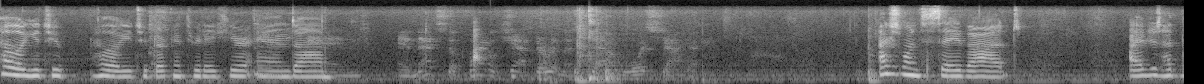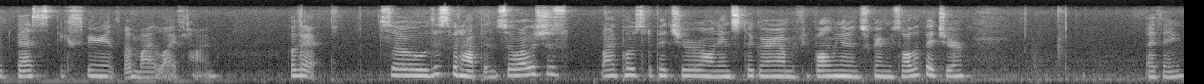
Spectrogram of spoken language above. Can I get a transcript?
Hello YouTube, hello YouTube, Dark Knight 3 Day here, and um, saga. I just wanted to say that I just had the best experience of my lifetime. Okay, so this is what happened. So I was just, I posted a picture on Instagram. If you follow me on Instagram, you saw the picture. I think.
